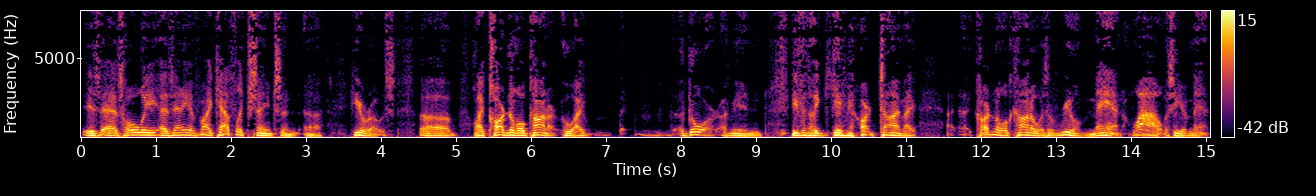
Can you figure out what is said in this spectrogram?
is as holy as any of my Catholic saints and uh, heroes, uh, like Cardinal O'Connor, who I adore. I mean, even though he gave me a hard time, I, I Cardinal O'Connor was a real man. Wow, was he a man?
